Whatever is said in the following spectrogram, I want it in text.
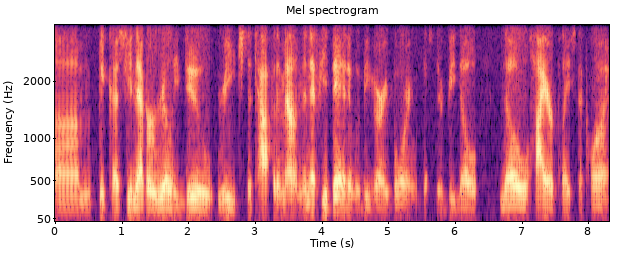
um, because you never really do reach the top of the mountain. And if you did, it would be very boring because there'd be no no higher place to climb.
